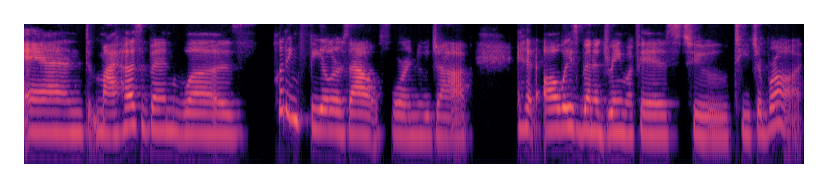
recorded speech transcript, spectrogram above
and my husband was putting feelers out for a new job. It had always been a dream of his to teach abroad.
